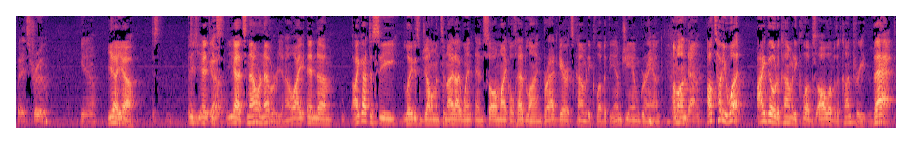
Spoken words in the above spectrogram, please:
but it's true. You know, yeah, yeah. just Just it- it's yeah, it's now or never, you know. I and um, I got to see, ladies and gentlemen, tonight. I went and saw Michael headline Brad Garrett's Comedy Club at the MGM Grand. come on down. I'll tell you what, I go to comedy clubs all over the country. That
